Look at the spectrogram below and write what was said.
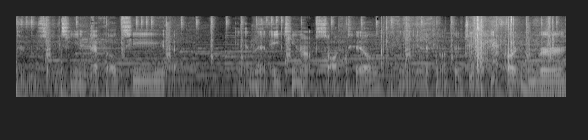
through 17 FLT, and then 18 op Softail. And if you want the JP part number,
